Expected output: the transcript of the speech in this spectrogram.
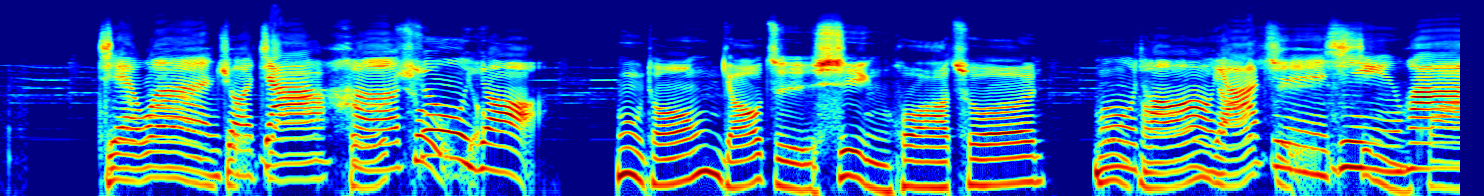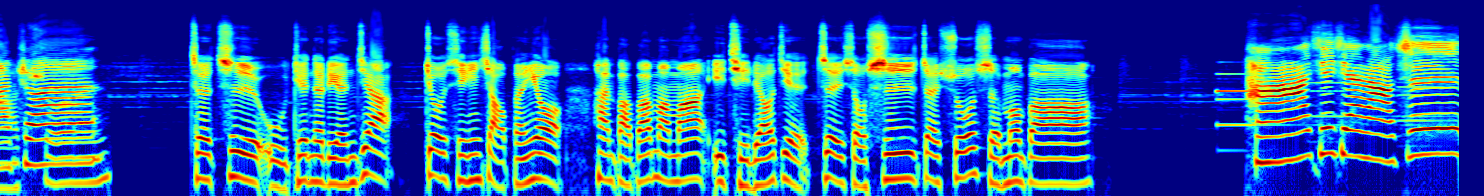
借问酒家何处有？牧童遥指杏花村。牧童遥指杏花村。这次五天的连假，就请小朋友。和爸爸妈妈一起了解这首诗在说什么吧。好，谢谢老师，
